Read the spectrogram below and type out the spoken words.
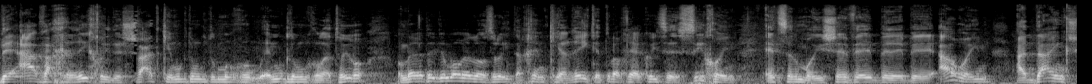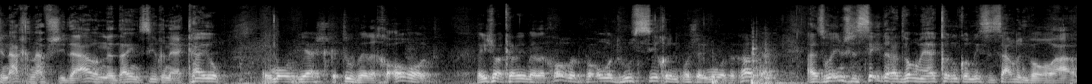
באב אחרי חידש שבט, כי אין מוקדם מוכר לתוירו. אומרת הגמור, לא, זה לא ייתכן, כי הרי כתוב אחרי הקויצה סיכוין אצל מוישה ובארון, עדיין כשנח נפשי דארון, עדיין סיכוין היה קיו. הגמור מביאה שכתוב מלך האורוד. ויש לו הכללים על החורת, ועוד הוא סיכון, כמו שנגמור את אחר כך, אז רואים שסדר הדבורים היה קודם כל מיסס ארון ואוהר,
